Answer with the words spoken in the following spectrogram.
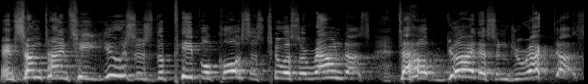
And sometimes he uses the people closest to us around us to help guide us and direct us.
